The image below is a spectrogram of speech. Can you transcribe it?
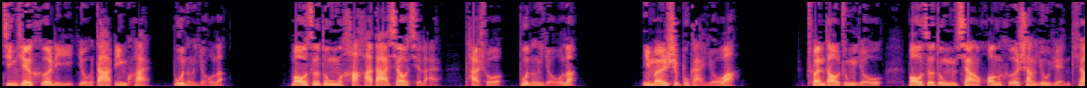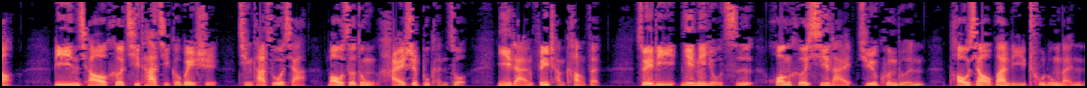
今天河里有大冰块，不能游了。”毛泽东哈哈大笑起来，他说：“不能游了。”你们是不敢游啊！船到中游，毛泽东向黄河上游远眺。李银桥和其他几个卫士请他坐下，毛泽东还是不肯坐，依然非常亢奋，嘴里念念有词：“黄河西来绝昆仑，咆哮万里触龙门。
